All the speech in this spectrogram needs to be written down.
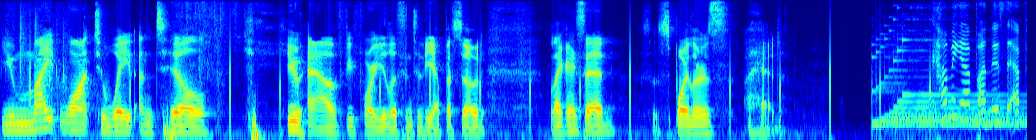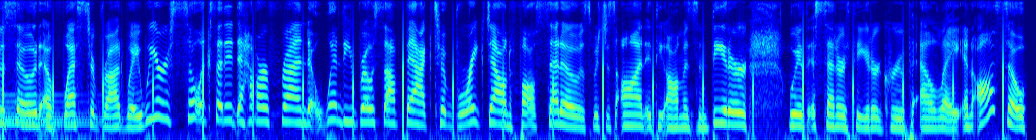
you might want to wait until you have before you listen to the episode. Like I said, so spoilers ahead. Up on this episode of West of Broadway, we are so excited to have our friend Wendy Rosoff back to break down falsettos, which is on at the Ahmanson Theater with Center Theater Group LA. And also,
